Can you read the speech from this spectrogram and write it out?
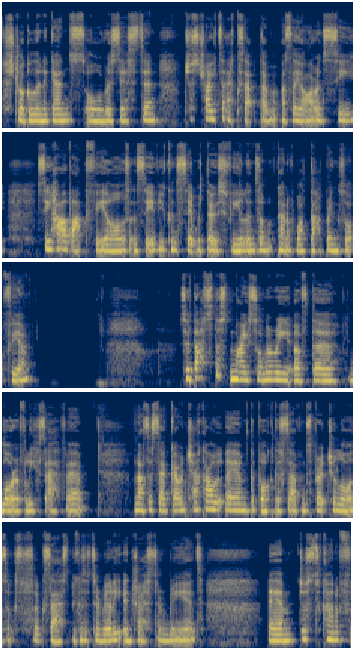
struggling against or resisting, just try to accept them as they are and see see how that feels and see if you can sit with those feelings and kind of what that brings up for you. So that's just my summary of the Law of Least Effort. And as I said, go and check out um, the book, The Seven Spiritual Laws of Success, because it's a really interesting read. Um, just to kind of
